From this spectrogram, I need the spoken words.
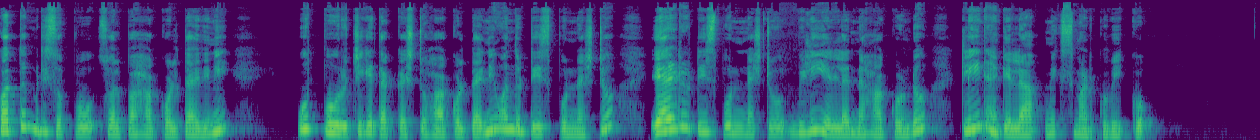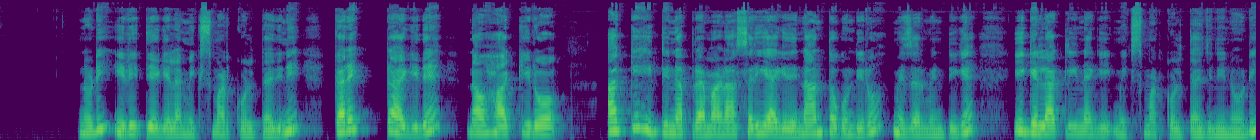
ಕೊತ್ತಂಬರಿ ಸೊಪ್ಪು ಸ್ವಲ್ಪ ಹಾಕ್ಕೊಳ್ತಾ ಇದ್ದೀನಿ. ಉಪ್ಪು ರುಚಿಗೆ ತಕ್ಕಷ್ಟು ಹಾಕ್ಕೊಳ್ತಾ ಇದ್ದೀನಿ. ಒಂದು ಟೀ ಸ್ಪೂನ್ನಷ್ಟು ಎರಡು ಟೀ ಸ್ಪೂನ್ನಷ್ಟು ಬಿಳಿ ಎಳ್ಳನ್ನು ಹಾಕ್ಕೊಂಡು ಕ್ಲೀನಾಗೆಲ್ಲ ಮಿಕ್ಸ್ ಮಾಡ್ಕೋಬೇಕು. ನೋಡಿ, ಈ ರೀತಿಯಾಗೆಲ್ಲ ಮಿಕ್ಸ್ ಮಾಡ್ಕೊಳ್ತಾ ಇದ್ದೀನಿ. ಕರೆಕ್ಟಾಗಿದೆ. ನಾವು ಹಾಕಿರೋ ಅಕ್ಕಿ ಹಿಟ್ಟಿನ ಪ್ರಮಾಣ ಸರಿಯಾಗಿದೆ. ನಾನು ತಗೊಂಡಿರೋ ಮೆಜರ್ಮೆಂಟಿಗೆ ಈಗೆಲ್ಲ ಕ್ಲೀನಾಗಿ ಮಿಕ್ಸ್ ಮಾಡ್ಕೊಳ್ತಾ ಇದ್ದೀನಿ ನೋಡಿ.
